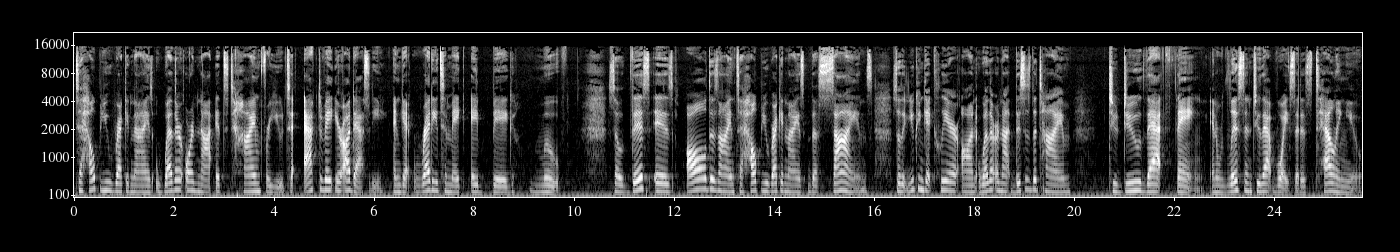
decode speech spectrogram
to help you recognize whether or not it's time for you to activate your audacity and get ready to make a big move. So, this is all designed to help you recognize the signs so that you can get clear on whether or not this is the time to do that thing and listen to that voice that is telling you,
